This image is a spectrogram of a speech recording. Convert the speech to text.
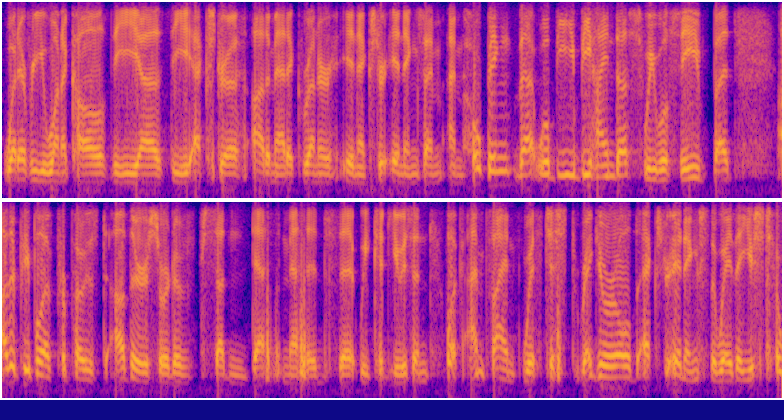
whatever you want to call the uh, the extra automatic runner in extra innings. I'm I'm hoping that will be behind us. We will see, but other people have proposed other sort of sudden death methods that we could use. And look, I'm fine with just regular old extra innings the way they used to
